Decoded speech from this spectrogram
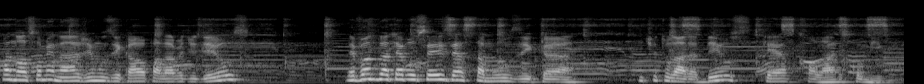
com a nossa homenagem musical à Palavra de Deus, levando até vocês esta música intitulada Deus quer falar comigo.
